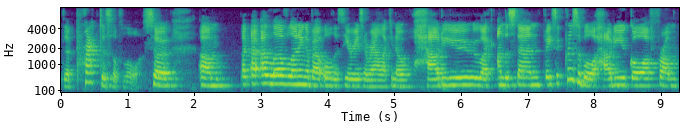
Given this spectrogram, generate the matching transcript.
the practice of law. So um, I, I love learning about all the theories around like you know how do you like understand basic principle how do you go off from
